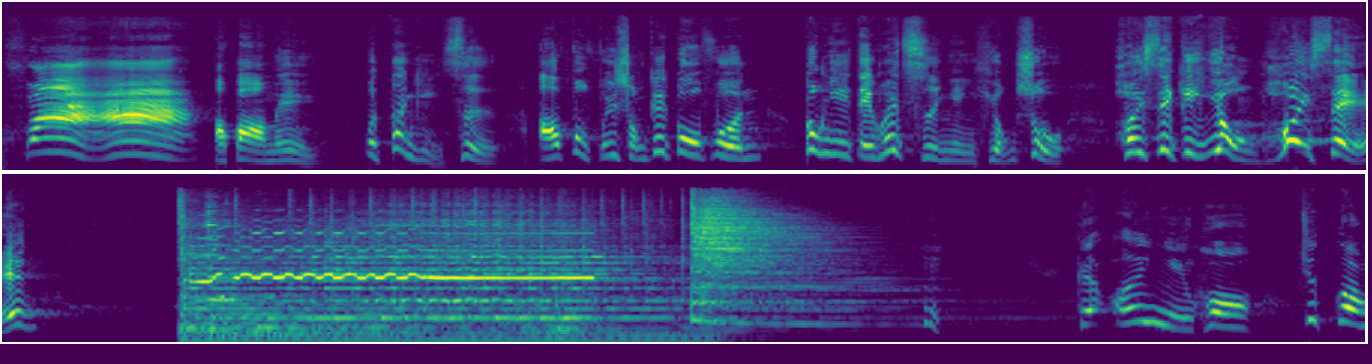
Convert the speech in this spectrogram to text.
话。阿爸阿妹，不但如此，阿福非常嘅过分，公然诋毁慈人享受，还是佢用害神。哼，佢爱人好就讲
